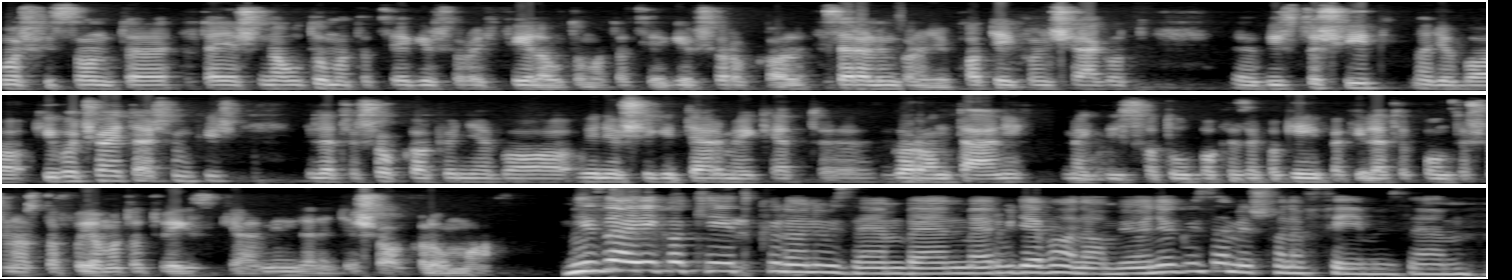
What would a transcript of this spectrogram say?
Most viszont teljesen automata cégépsor, vagy félautomata cégépsorokkal szerelünk a nagyobb hatékonyságot, biztosít, nagyobb a kibocsátásunk is, illetve sokkal könnyebb a minőségi terméket garantálni, megbízhatóbbak ezek a gépek, illetve pontosan azt a folyamatot végzik el minden egyes alkalommal. Mi zajlik a két külön üzemben? Mert ugye van a műanyagüzem és van a fémüzem.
